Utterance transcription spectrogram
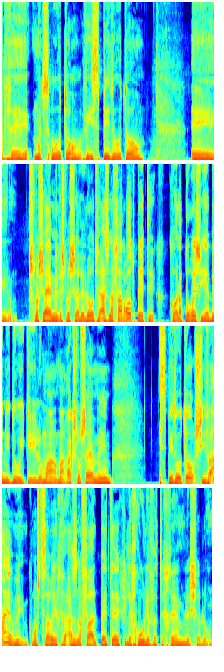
ומצאו אותו, והספידו אותו. אה, שלושה ימים ושלושה לילות, ואז נפל עוד פתק. כל הפורש יהיה בנידוי, כאילו מה, מה, רק שלושה ימים? הספידו אותו שבעה ימים, כמו שצריך, ואז נפל פתק, לכו לבתיכם לשלום.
